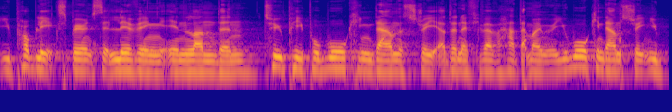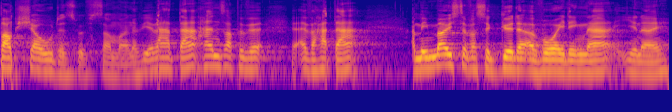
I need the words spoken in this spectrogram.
you probably experienced it living in London. Two people walking down the street. I don't know if you've ever had that moment where you're walking down the street and you bump shoulders with someone. Have you ever had that? Hands up, if you ever had that? I mean, most of us are good at avoiding that, you know.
